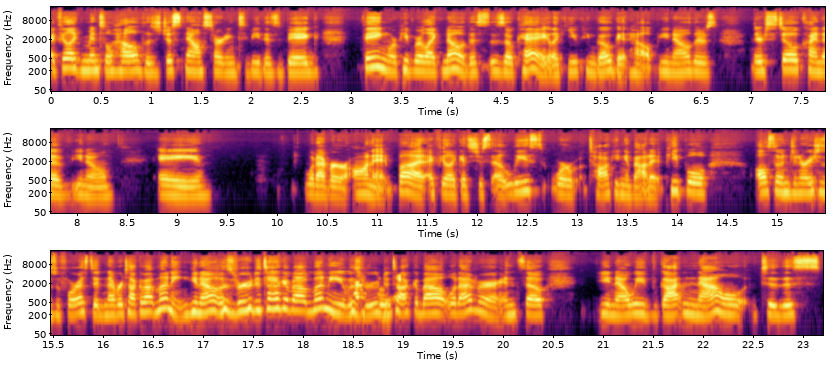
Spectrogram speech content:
I feel like mental health is just now starting to be this big thing where people are like, no, this is okay. Like you can go get help, you know, there's, there's still kind of, you know, a, whatever on it, but I feel like it's just at least we're talking about it. People, also in generations before us did never talk about money. You know, it was rude to talk about money. It was rude to talk about whatever. And so you know, we've gotten now to this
